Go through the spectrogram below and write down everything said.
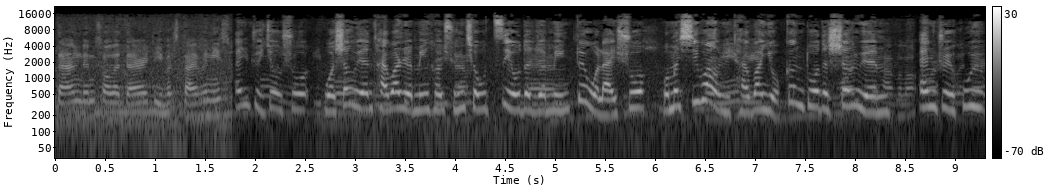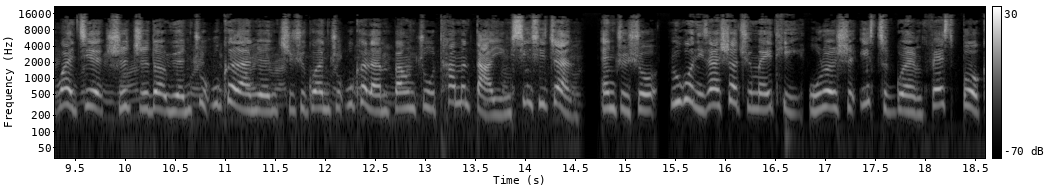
stand in solidarity with Taiwanese. Andrew 就说：“我声援台湾人民和寻求自由的人民。对我来说，我们希望与台湾有更多的声援。”Andrew 呼吁外界实质的援助乌克兰人，持续关注乌克兰，帮助他们打赢信息战。Andrew 说：“如果你在社群媒体，无论是 Instagram、Facebook、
